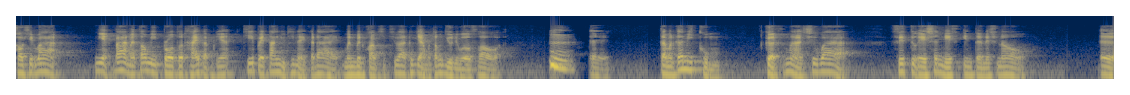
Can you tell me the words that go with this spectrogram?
เขาคิดว่า เนี่ยบ้านมันต้องมี prototype แบบเนี้ย ที่ไปตั้งอยู่ที่ไหนก็ได้ มันเป็นความคิดที่ว่าทุกอย่างมันต้อง universal อะอืมเออ แต่มันก็มีกลุ่มเกิดขึ้นมาชื่อว่า situationist international เออ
